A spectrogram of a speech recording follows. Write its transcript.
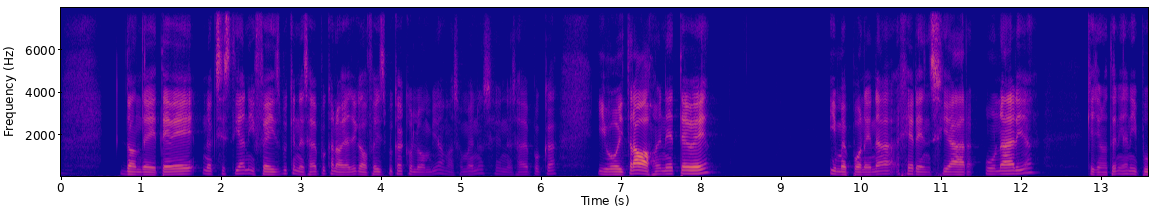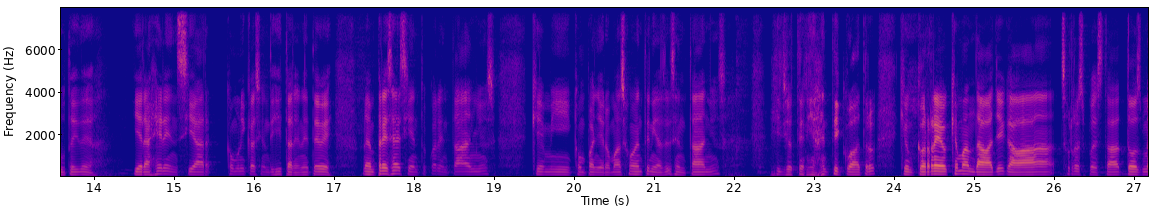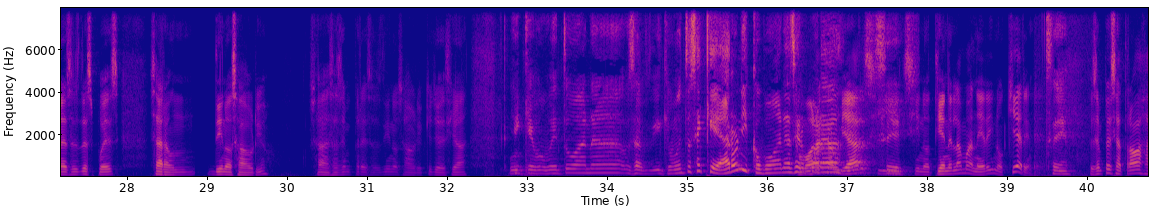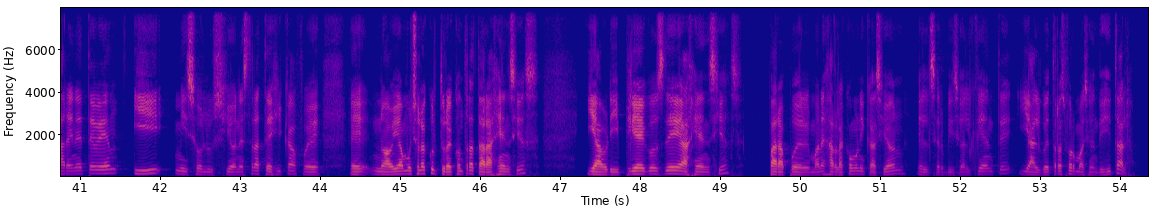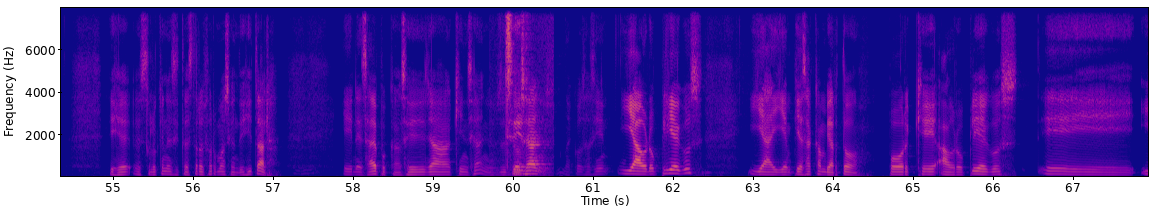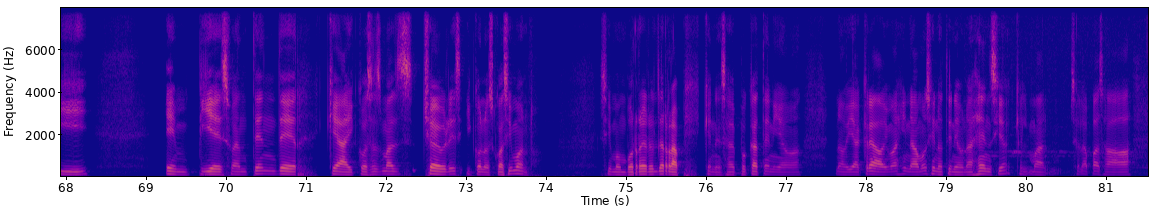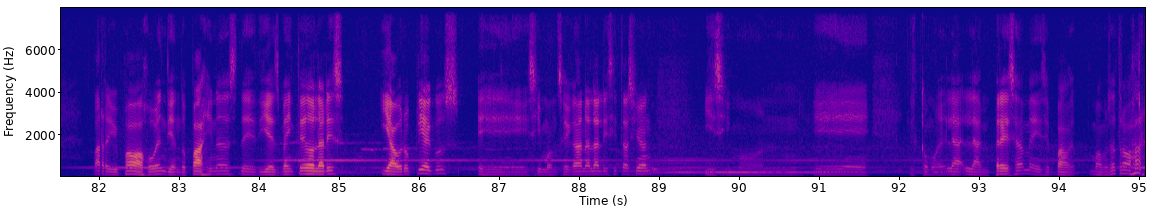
donde ETV no existía ni Facebook, en esa época no había llegado Facebook a Colombia, más o menos, en esa época, y voy trabajo en ETV y me ponen a gerenciar un área que yo no tenía ni puta idea y era gerenciar comunicación digital en ETV, una empresa de 140 años que mi compañero más joven tenía 60 años y yo tenía 24, que un correo que mandaba llegaba su respuesta dos meses después, o sea, era un dinosaurio. O sea, esas empresas dinosaurio que yo decía... ¿En qué momento van a... O sea, ¿en qué momento se quedaron y cómo van a hacer ¿Cómo para... van a cambiar si, si no tienen la manera y no quieren? Sí. Entonces empecé a trabajar en ETV y mi solución estratégica fue... eh, no había mucho la cultura de contratar agencias y abrí pliegos de agencias para poder manejar la comunicación, el servicio al cliente y algo de transformación digital. Dije, esto es lo que necesita es transformación digital en esa época, hace ya 15 años, 12 Sí. años, una cosa así. Y abro pliegos y ahí empieza a cambiar todo, porque abro pliegos eh, y empiezo a entender que hay cosas más chéveres y conozco a Simón. Simón Borrero, el de Rappi, que en esa época tenía, no había creado Imaginamos, sino tenía una agencia que el man se la pasaba para arriba y para abajo vendiendo páginas de 10, 20 dólares y abro pliegos. Eh, Simón se gana la licitación y Simón, eh, como la, empresa me dice, "Va- vamos a trabajar.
